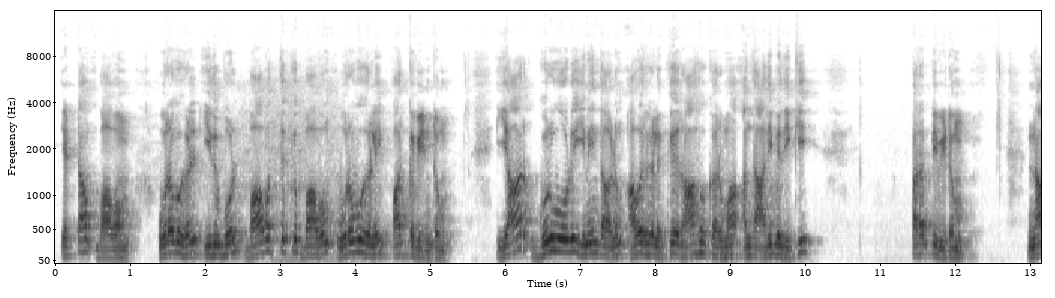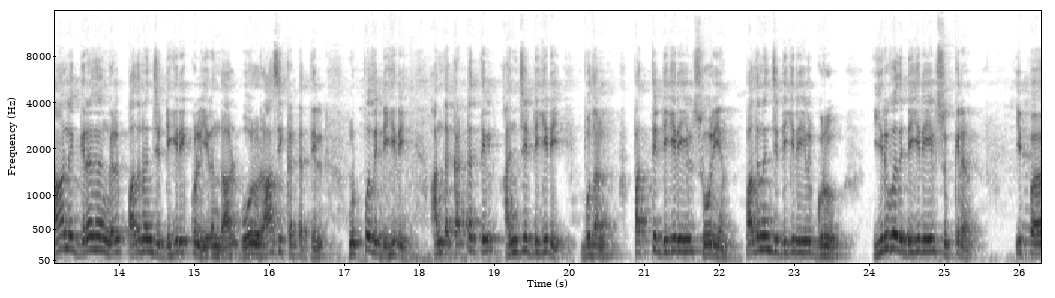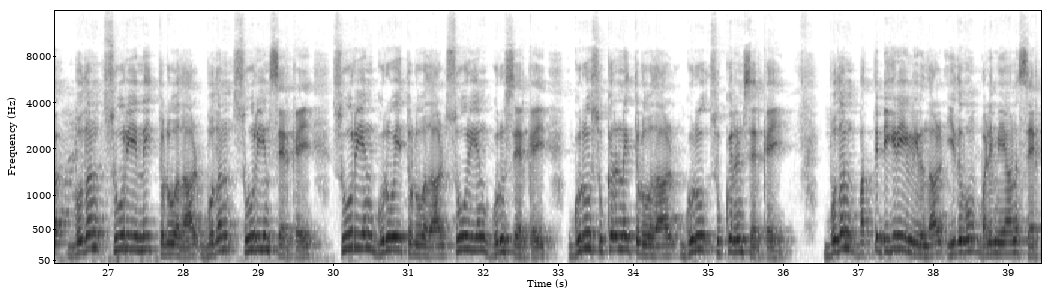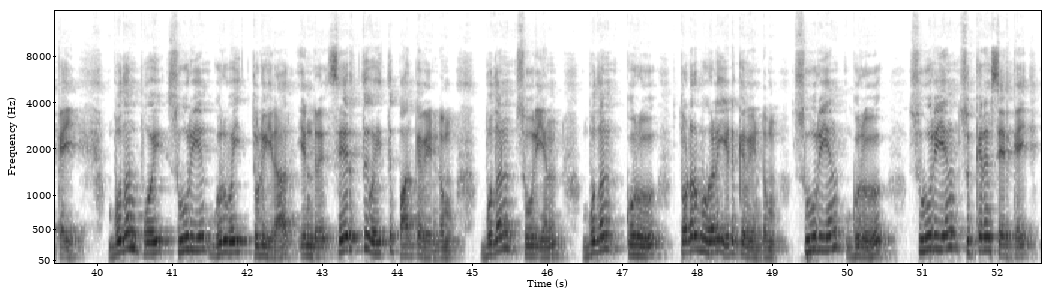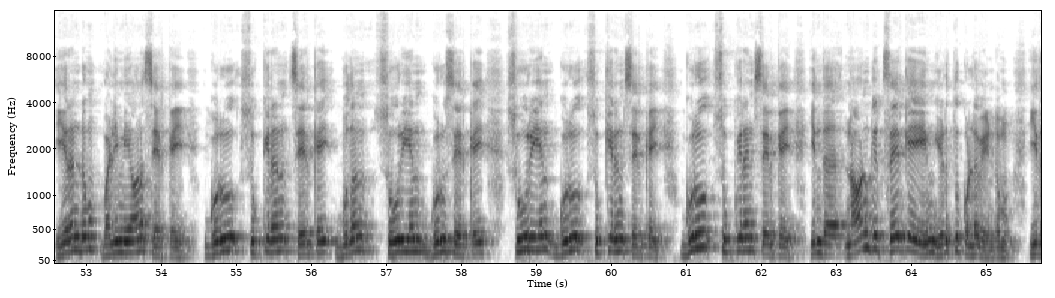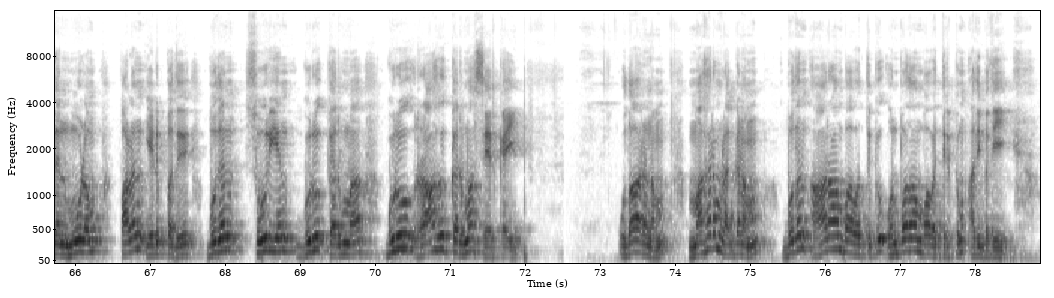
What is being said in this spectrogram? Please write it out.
எட்டாம் பாவம். உறவுகள் இதுபோல் பாவத்துக்கு பாவம் உறவுகளை பார்க்க வேண்டும். யார் குருவோடு இணைந்தாலும் அவர்களுக்கு ராகு கர்மா அந்த அதிபதிக்கு பரப்பிவிடும். நாலு கிரகங்கள் பதினஞ்சு டிகிரிக்குள் இருந்தால் ஒரு ராசி கட்டத்தில் முப்பது டிகிரி அந்த கட்டத்தில் அஞ்சு டிகிரி புதன் பத்து டிகிரியில் சூரியன் பதினஞ்சு டிகிரியில் குரு இருபது டிகிரியில் சுக்கிரன் இப்போ புதன் சூரியனை தொடுவதால் புதன் சூரியன் சேர்க்கை சூரியன் குருவை தொடுவதால் சூரியன் குரு சேர்க்கை குரு சுக்கிரனை தொடுவதால் குரு சுக்கிரன் சேர்க்கை. புதன் பத்து டிகிரியில் இருந்தால் இதுவும் வலிமையான சேர்க்கை. புதன் போய் சூரியன் குருவை தொடுகிறார் என்று சேர்த்து வைத்து பார்க்க வேண்டும். புதன் சூரியன் புதன் குரு தொடர்புகளை எடுக்க வேண்டும். சூரியன் குரு சூரியன் சுக்கிரன் சேர்க்கை இரண்டும் வலிமையான சேர்க்கை. குரு சுக்கிரன் சேர்க்கை புதன் சூரியன் குரு சேர்க்கை சூரியன் குரு சுக்கிரன் சேர்க்கை குரு சுக்கிரன் சேர்க்கை. இந்த நான்கு சேர்க்கையையும் எடுத்துக்கொள்ள வேண்டும். இதன் மூலம் பலன் எடுப்பது புதன் சூரியன் குரு கர்மா குரு ராகு கர்மா சேர்க்கை. உதாரணம் மகரம் லக்னம் புதன் ஆறாம் பாவத்துக்கு ஒன்பதாம் பாவத்திற்கும் அதிபதி.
